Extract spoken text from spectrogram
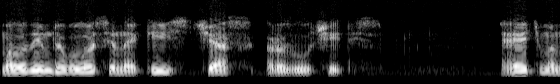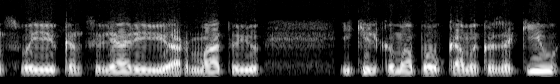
Молодим довелося на якийсь час розлучитись. Гетьман своєю канцелярією, арматою і кількома полками козаків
